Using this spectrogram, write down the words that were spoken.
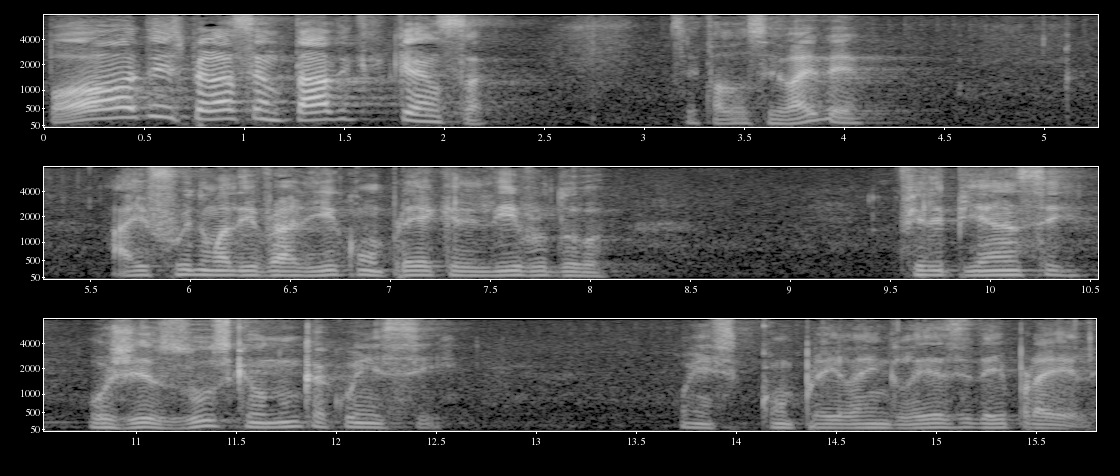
Pode esperar sentado que cansa. Você falou: Você vai ver. Aí fui numa livraria e comprei aquele livro do Filipiense, O Jesus que eu nunca conheci. Conheci comprei lá em inglês e dei para ele.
